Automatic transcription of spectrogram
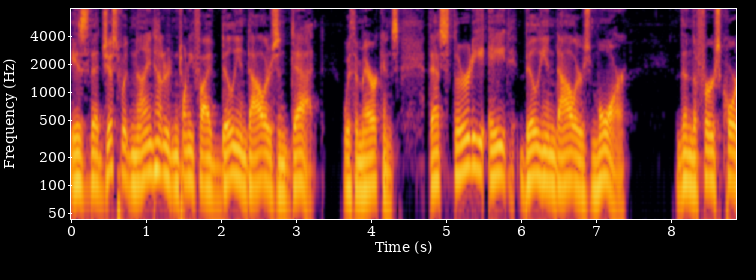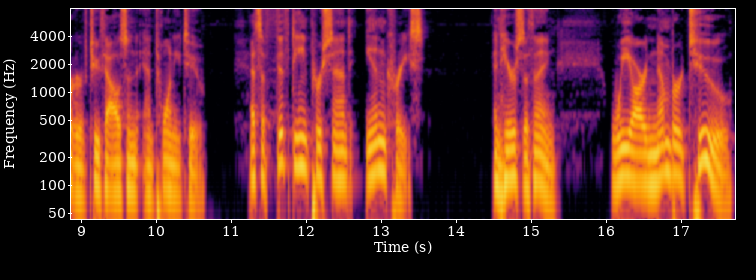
is that just with $925 billion in debt with Americans, that's $38 billion more than the first quarter of 2022. That's a 15% increase. And here's the thing. We are number two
